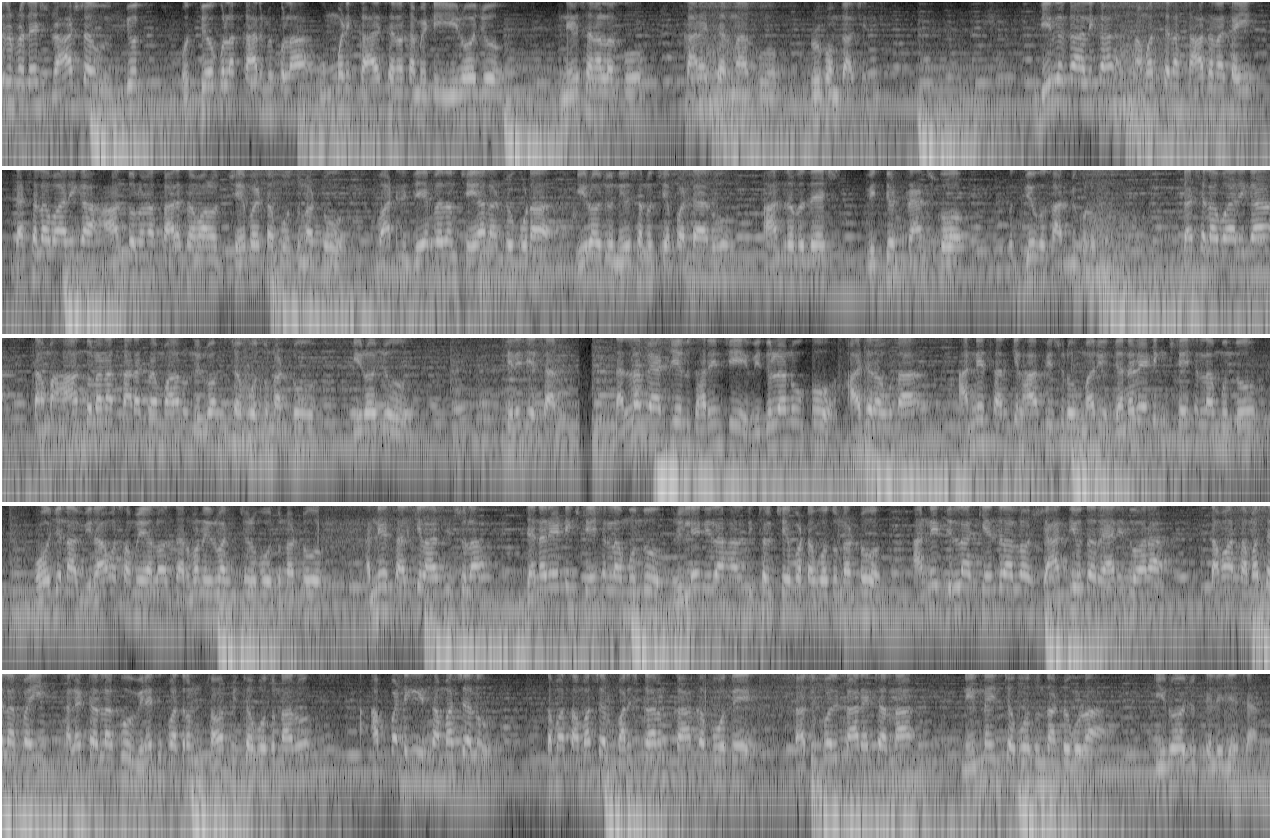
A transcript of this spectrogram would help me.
ఆంధ్రప్రదేశ్ రాష్ట్ర విద్యుత్ ఉద్యోగుల కార్మికుల ఉమ్మడి కార్యాచరణ కమిటీ ఈరోజు నిరసనలకు కార్యాచరణకు రూపం దాల్చింది. దీర్ఘకాలిక సమస్యల సాధనకై దశల వారీగా ఆందోళన కార్యక్రమాలను చేపట్టబోతున్నట్టు వాటిని జయప్రదం చేయాలంటూ కూడా ఈరోజు నిరసన చేపట్టారు ఆంధ్రప్రదేశ్ విద్యుత్ ట్రాన్స్కో ఉద్యోగ కార్మికులు. దశల వారీగా తమ ఆందోళన కార్యక్రమాలు నిర్వహించబోతున్నట్టు ఈరోజు తెలియజేశారు. నల్ల బ్యాడ్జీలు ధరించి విధులకు హాజరవుట అన్ని సర్కిల్ ఆఫీసులు మరియు జనరేటింగ్ స్టేషన్ల ముందు భోజన విరామ సమయాల్లో ధర్మ నిర్వహించబోతున్నట్టు అన్ని సర్కిల్ ఆఫీసుల జనరేటింగ్ స్టేషన్ల ముందు రిలే నిరాహార దీక్షలు చేపట్టబోతున్నట్టు అన్ని జిల్లా కేంద్రాల్లో శాంతియుత ర్యాలీ ద్వారా తమ సమస్యలపై కలెక్టర్లకు వినతి పత్రం సమర్పించబోతున్నారు. అప్పటికి సమస్యలు తమ సమస్యలు పరిష్కారం కాకపోతే తదుపరి కార్యాచరణ నిర్ణయించబోతుందంటూ కూడా ఈరోజు తెలియజేశారు.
